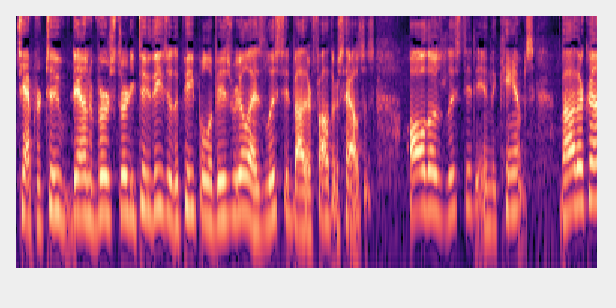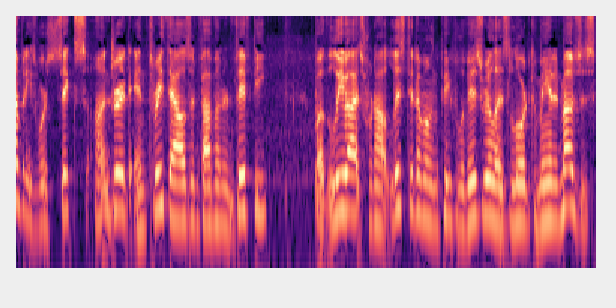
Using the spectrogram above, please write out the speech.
Chapter 2 down to verse 32 These are the people of Israel as listed by their fathers' houses. All those listed in the camps by their companies were 603,550. But the Levites were not listed among the people of Israel as the Lord commanded Moses.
